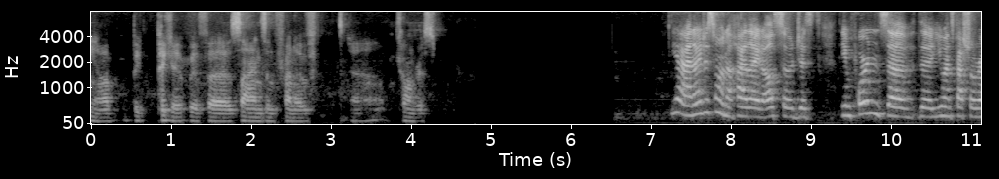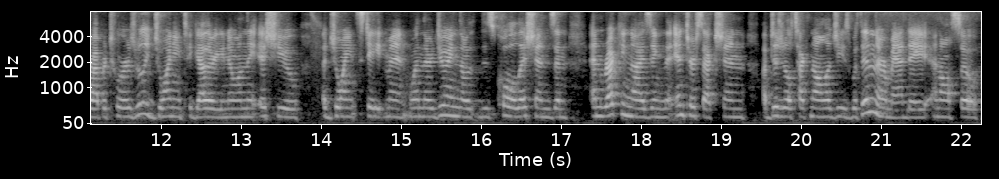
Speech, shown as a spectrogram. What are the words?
you know, a big picket with uh, signs in front of uh, Congress. Yeah, and I just want to highlight also just the importance of the UN Special Rapporteurs really joining together, you know, when they issue a joint statement when they're doing those, these coalitions and, and recognizing the intersection of digital technologies within their mandate and also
